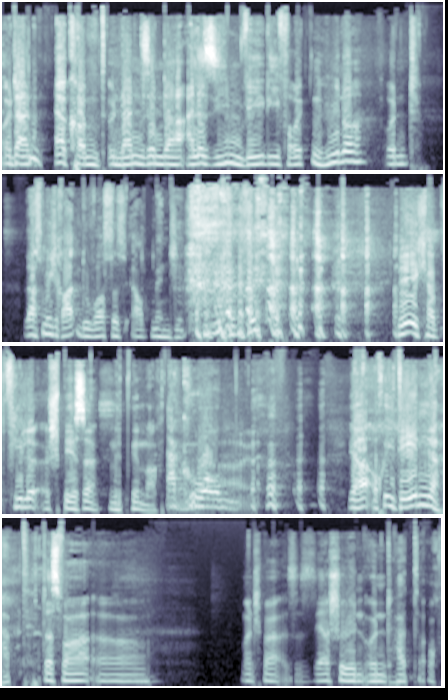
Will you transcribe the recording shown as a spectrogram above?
Und dann, er kommt. Und dann sind da alle sieben wie die verrückten Hühner und. Lass mich raten, du warst das Erdmännchen. nee, ich habe viele Späße mitgemacht. Akkurm. Ja, ja, auch Ideen gehabt. Das war äh, manchmal sehr schön und hat auch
